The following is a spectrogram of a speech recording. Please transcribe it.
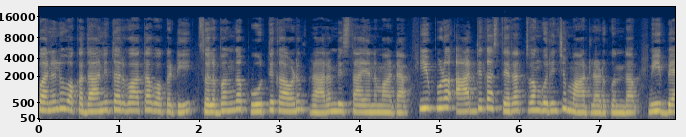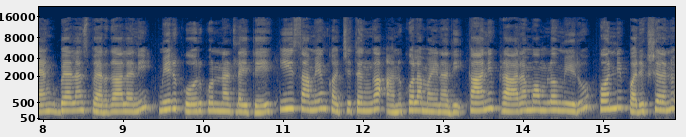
పనులు ఒకదాని తర్వాత ఒకటి సులభంగా పూర్తి కావడం ప్రారంభిస్తాయన్నమాట. ఇప్పుడు ఆర్థిక స్థిరత్వం గురించి మాట్లాడుకుందాం. మీ బ్యాంక్ బ్యాలెన్స్ పెరగాలని మీరు కోరుకున్నట్లయితే ఈ సమయం ఖచ్చితంగా అనుకూలమైనది. కానీ ప్రారంభంలో మీరు కొన్ని పరీక్షలను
